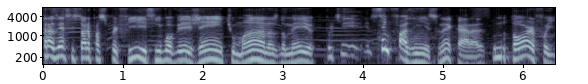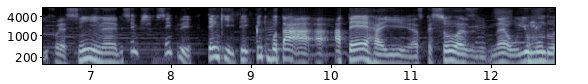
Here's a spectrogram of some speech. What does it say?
trazer essa história pra superfície, envolver gente, humanos no meio. Porque eles sempre fazem isso, né, cara? No Thor foi, foi assim, né? Eles sempre, sempre tem que, tem, tem que botar a, a, terra e as pessoas, né? E o mundo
